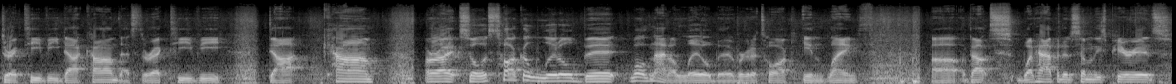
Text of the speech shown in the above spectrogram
DirecTV.com. That's DirecTV.com. All right, so let's talk a little bit. Well, not a little bit. We're going to talk in length uh, about what happened in some of these periods.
